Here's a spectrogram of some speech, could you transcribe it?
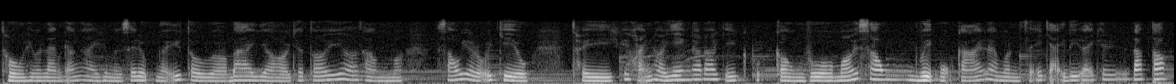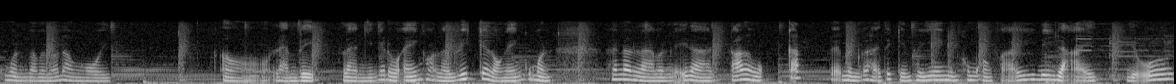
thường thì mình làm cả ngày thì mình sẽ được nghỉ từ ờ, 3 giờ cho tới ờ, tầm ờ, 6 giờ rưỡi chiều. Thì cái khoảng thời gian đó đó chỉ cần vừa mới xong việc một cái là mình sẽ chạy đi lấy cái laptop của mình và mình bắt đầu ngồi uh, làm việc làm những cái đồ án hoặc là viết cái đoạn án của mình. Thế nên là mình nghĩ là đó là một cách để mình có thể tiết kiệm thời gian mình không còn phải đi lại giữa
